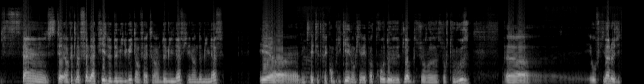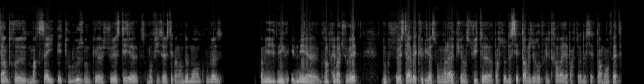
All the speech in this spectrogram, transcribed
fin, c'était en fait la fin de la crise de 2008 en fait. En 2009, il est né en 2009. Et euh, donc ça a été très compliqué, donc il n'y avait pas trop de job sur sur Toulouse. Euh, et au final, j'étais entre Marseille et Toulouse, donc je suis resté parce que mon fils est resté pendant deux mois en couveuse, comme il est né, né grand prématuré. Donc je suis resté avec lui à ce moment-là. Et puis ensuite, à partir de septembre, j'ai repris le travail à partir de septembre en fait.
